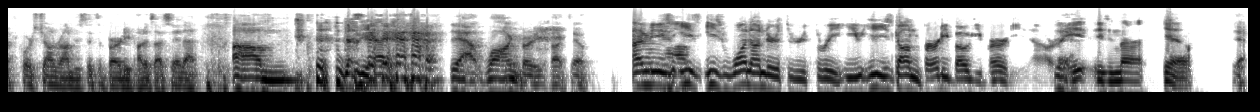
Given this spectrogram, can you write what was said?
of course, Jon Rahm just hits a birdie putt as I say that. Um, Does he have- yeah, long birdie putt too. I mean, he's, Um, he's he's one under through three. He he's gone birdie bogey birdie now, right? Isn't that yeah? Yeah.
